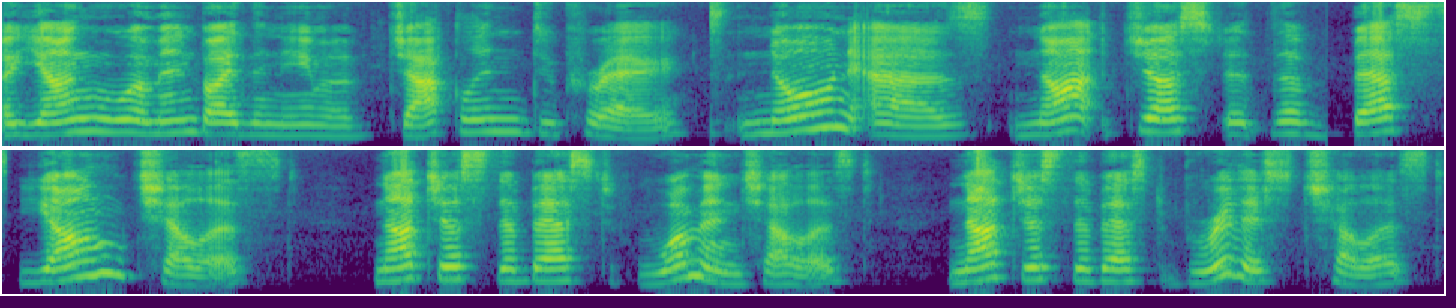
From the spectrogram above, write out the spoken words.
a young woman by the name of Jacqueline du Pré, known as not just the best young cellist, not just the best woman cellist, not just the best British cellist,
